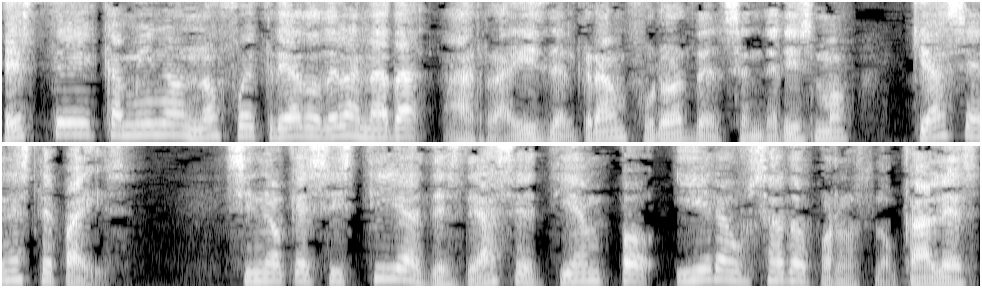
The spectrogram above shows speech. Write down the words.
Este camino no fue creado de la nada a raíz del gran furor del senderismo que hace en este país, sino que existía desde hace tiempo y era usado por los locales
